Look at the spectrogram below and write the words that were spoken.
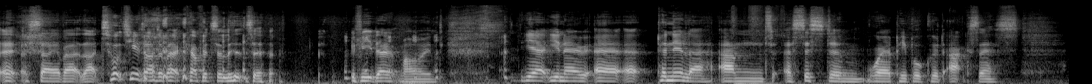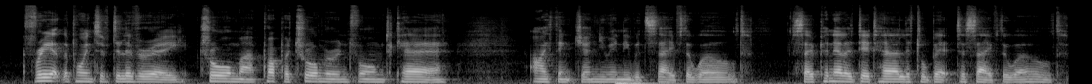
uh, say about that. Talk to your dad about capitalism if you don't mind. Yeah, you know, uh, uh, Pernille and a system where people could access free at the point of delivery trauma, proper trauma informed care, I think genuinely would save the world. So Pernille did her little bit to save the world.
